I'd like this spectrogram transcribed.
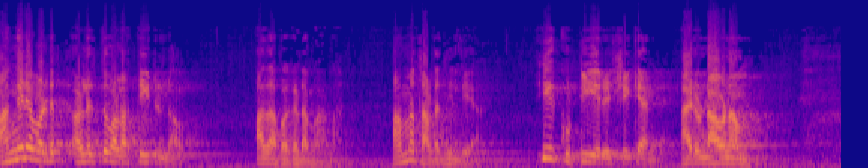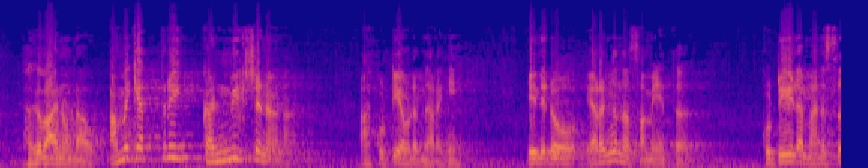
അങ്ങനെ വള- വളർത്ത് വളർത്തിയിട്ടുണ്ടാവും. അത് അപകടമാണ്. അമ്മ തടഞ്ഞില്ല. ഈ കുട്ടിയെ രക്ഷിക്കാൻ ആരുണ്ടാവണം? ഭഗവാൻ ഉണ്ടാവും അമ്മയ്ക്ക് അത്രയും കൺവിക്ഷനാണ് ആ കുട്ടി അവിടെ നിന്ന് ഇറങ്ങി. എന്നിട്ടോ ഇറങ്ങുന്ന സമയത്ത് കുട്ടിയുടെ മനസ്സ്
